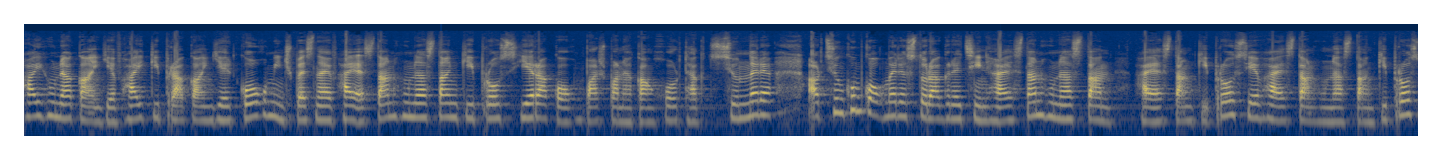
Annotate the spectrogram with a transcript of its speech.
հայ-հունական եւ հայ-կիպրական երկկողմ, ինչպես նաեւ Հայաստան-Հունաստան-Կիպրոս երակողմ պաշտպանական խորհրդակցությունները, արդյունքում կողմերը ստորագրեցին Հայաստան-Հունաստան Հայաստան-Կիպրոս եւ Հայաստան-Հունաստան-Կիպրոս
